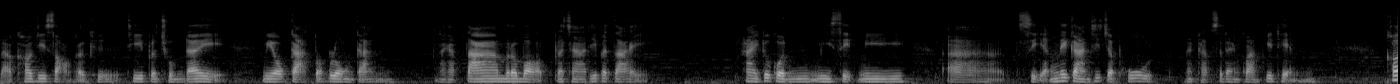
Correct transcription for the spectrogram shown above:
แล้วข้อที่ 2 ก็คือที่ประชุมได้มีโอกาสตกลงกันนะครับตามระบอบประชาธิปไตย ให้ทุกคนมีสิทธิ์มีเสียงในการที่จะพูดนะครับแสดงความคิดเห็น ข้อ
